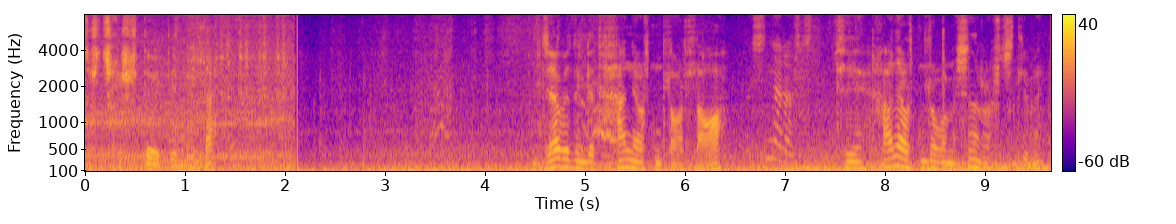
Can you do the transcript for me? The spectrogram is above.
зорчих хэрэгтэй байд юм байна. За бид ингээд хааны ортонд л орлоо. Машинаар орчих. Тий, хааны ортонд руугаа машинаар орчихдаг юм байна.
